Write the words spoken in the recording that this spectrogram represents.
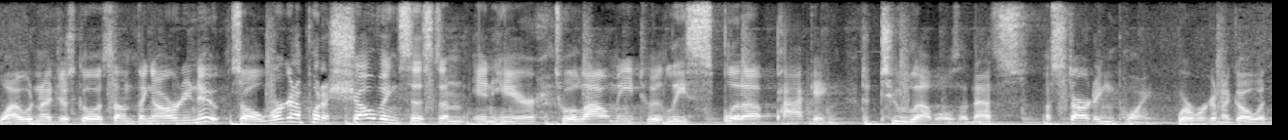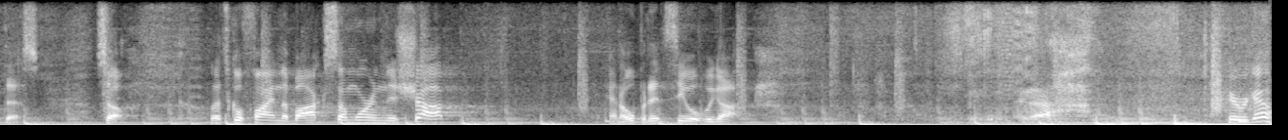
why wouldn't I just go with something I already knew? So we're gonna put a shelving system in here to allow me to at least split up packing to two levels, and that's a starting point where we're gonna go with this. So let's go find the box somewhere in this shop and open it and see what we got. Ah. Here we go.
